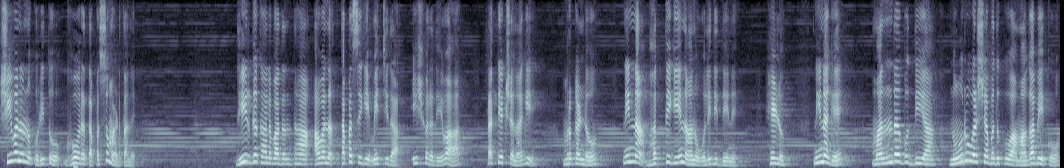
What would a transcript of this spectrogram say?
ಶಿವನನ್ನು ಕುರಿತು ಘೋರ ತಪಸ್ಸು ಮಾಡ್ತಾನೆ. ದೀರ್ಘಕಾಲವಾದಂತಹ ಅವನ ತಪಸ್ಸಿಗೆ ಮೆಚ್ಚಿದ ಈಶ್ವರ ದೇವ ಪ್ರತ್ಯಕ್ಷನಾಗಿ, ಮೃಕಂಡು, ನಿನ್ನ ಭಕ್ತಿಗೆ ನಾನು ಒಲಿದಿದ್ದೇನೆ. ಹೇಳು, ನಿನಗೆ ಮಂದಬುದ್ಧಿಯ ನೂರು ವರ್ಷ ಬದುಕುವ ಮಗ ಬೇಕೋ.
